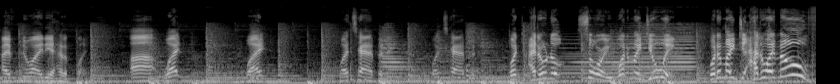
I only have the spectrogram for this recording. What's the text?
I have no idea how to play. Uh, what? What? What's happening? What's happening? What? I don't know. Sorry, what am I doing? What am I do? How do I move?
